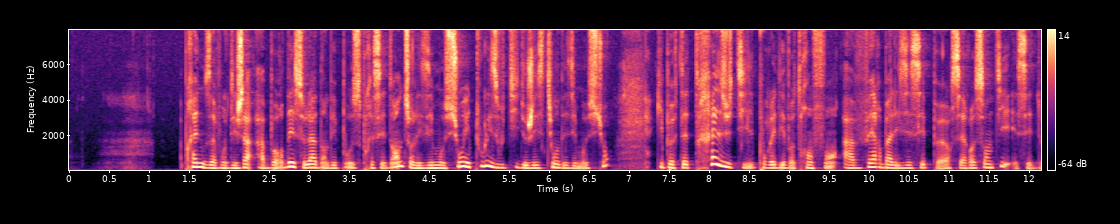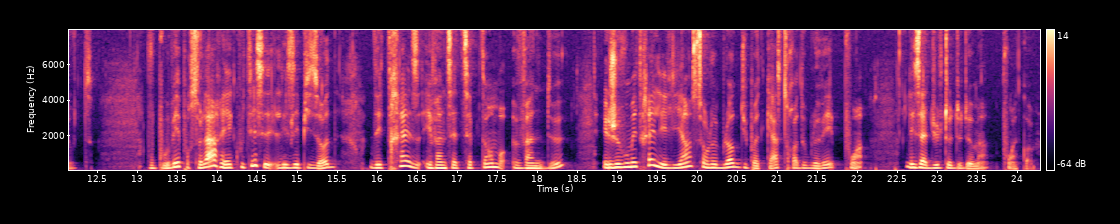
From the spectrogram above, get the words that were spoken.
Après, nous avons déjà abordé cela dans des pauses précédentes sur les émotions et tous les outils de gestion des émotions qui peuvent être très utiles pour aider votre enfant à verbaliser ses peurs, ses ressentis et ses doutes. Vous pouvez pour cela réécouter les épisodes des 13 et 27 septembre 22 et je vous mettrai les liens sur le blog du podcast www lesadultesdedemain.com.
